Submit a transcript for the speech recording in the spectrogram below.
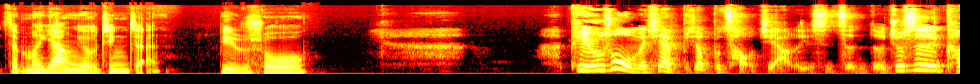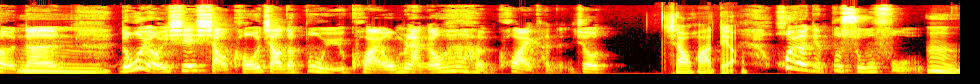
怎么样有进展？比如说，比如说我们现在比较不吵架了，也是真的。就是可能如果有一些小口角的不愉快，我们两个会很快可能就消化掉，会有点不舒服。嗯。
